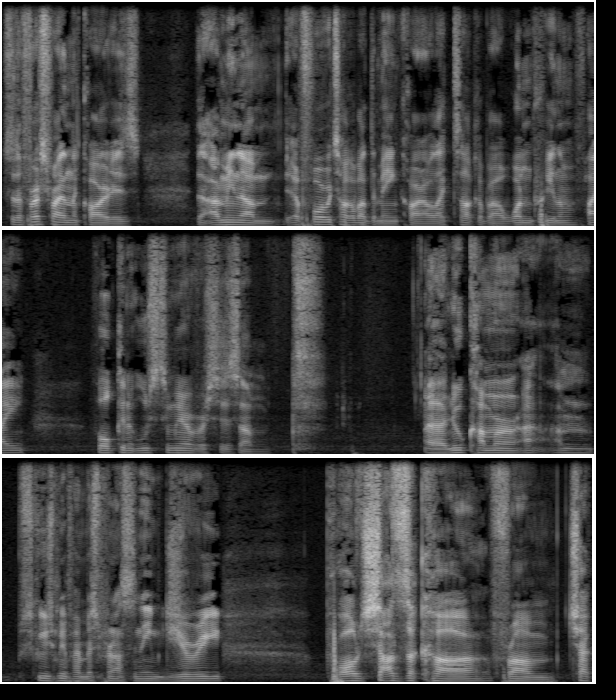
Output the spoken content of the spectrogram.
So the first fight on the card is, the, I mean, um, before we talk about the main card, I would like to talk about one prelim fight, Volkan Oezdemir versus um, a newcomer. Uh, um, excuse me if I mispronounce the name, Jiri Prochazka from Czech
